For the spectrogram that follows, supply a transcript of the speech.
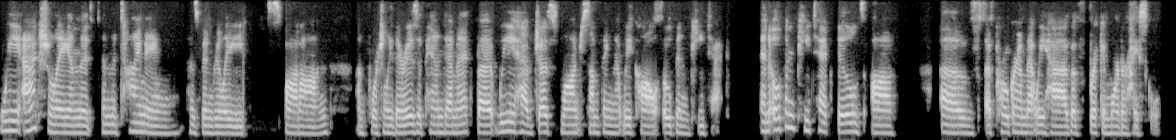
we actually, and the and the timing has been really spot on. Unfortunately, there is a pandemic, but we have just launched something that we call Open PTech. And Open PTech builds off of a program that we have of brick and mortar high schools.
